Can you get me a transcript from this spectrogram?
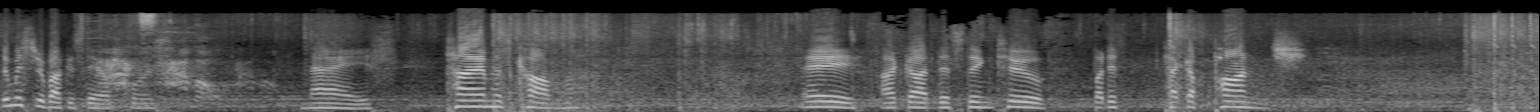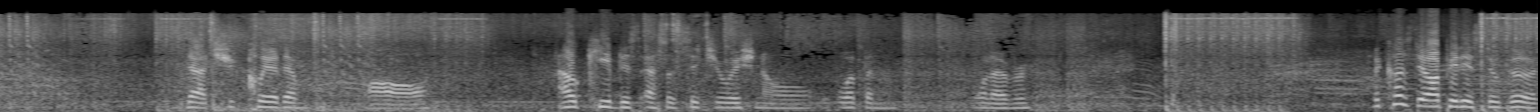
the mystery box is there, of course. Nice time has come. Hey, I got this thing too, but it's Pack-a-Punch. That should clear them all. I'll keep this as a situational weapon, whatever. Because the RPD is still good.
